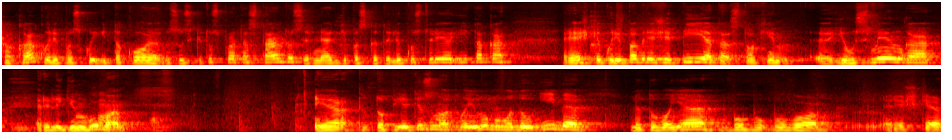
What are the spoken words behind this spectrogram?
šaka, kuri paskui įtakojo visus kitus protestantus ir netgi pas katalikus turėjo įtaką. Reiškia, kuri pabrėžė pietas, tokį e, jausmingą religingumą. Ir to pietizmo atmainų buvo daugybė. Lietuvoje buvo, buvo reiškia,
